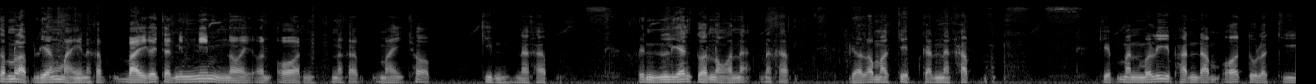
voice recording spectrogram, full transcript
สำหรับเลี้ยงไหมนะครับ ใบก็จะนิ่มๆหน่อยอ่อนๆนะครับ ไหมชอบกินนะครับ เป็นเลี้ยงตัวหนอนนะครับ เดี๋ยวเรามาเก็บกันนะครับ เก็บมันเมอรี่พันธุ์ดำออสตุรกี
